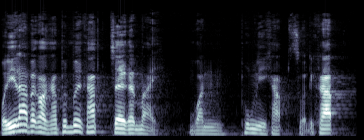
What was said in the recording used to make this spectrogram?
วันนี้ลาไปก่อนครับเพื่อนๆครับ เจอกันใหม่วันพรุ่งนี้ครับ สวัสดีครับ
